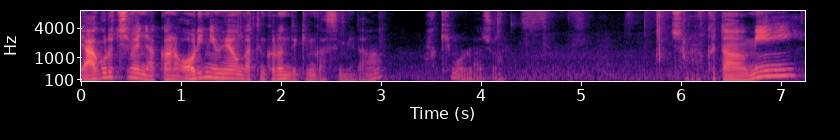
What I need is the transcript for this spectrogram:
야구로 치면 약간 어린이 회원 같은 그런 느낌 같습니다. 하키 몰라죠. 자, 그 다음이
